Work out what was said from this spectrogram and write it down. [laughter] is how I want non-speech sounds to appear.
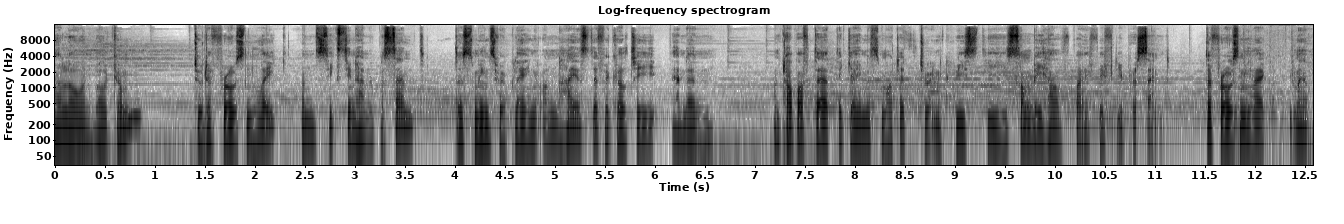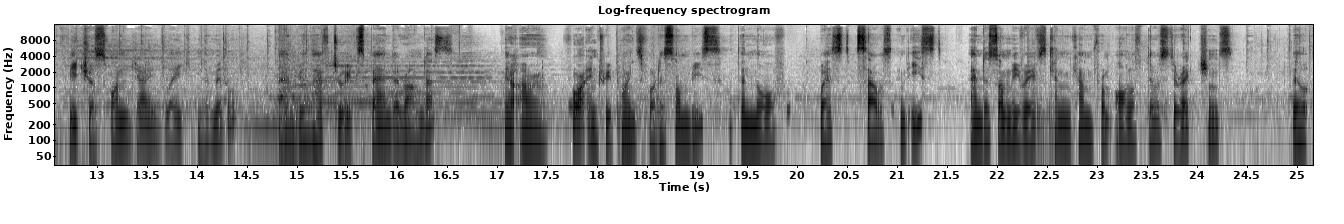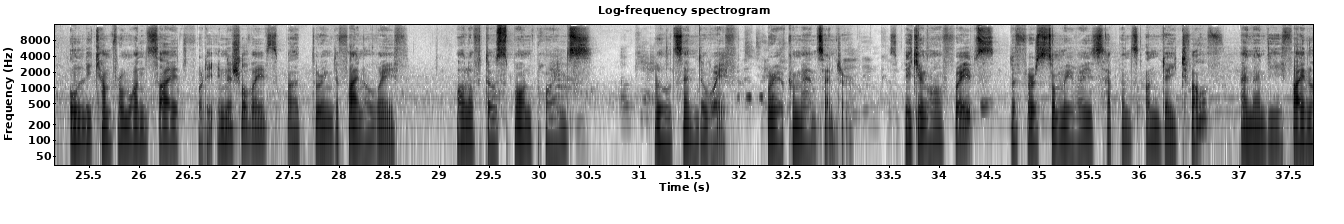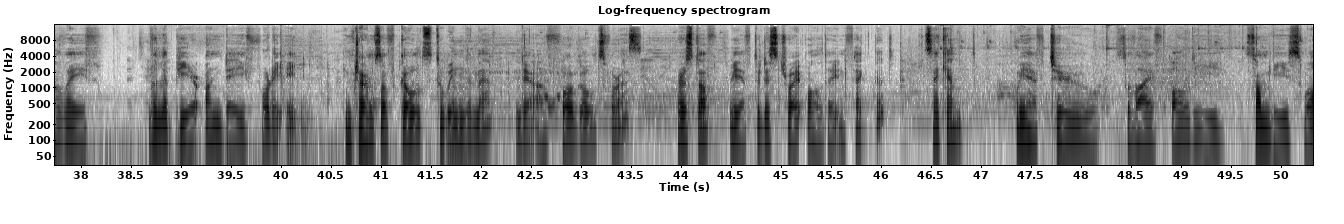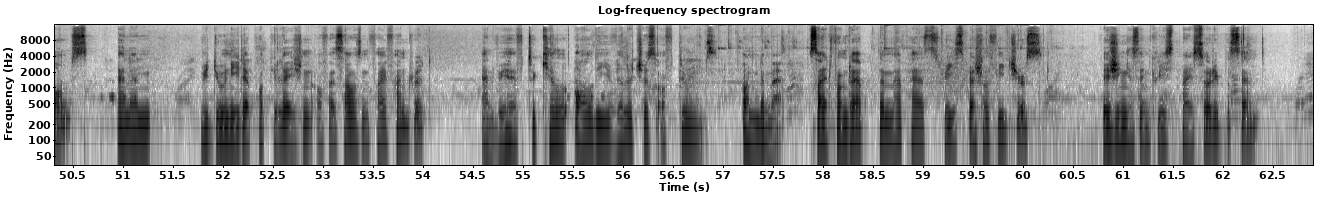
Hello and welcome to the Frozen Lake on 1600%. This means we're playing on highest difficulty and then on top of that the game is modded to increase the zombie health by 50%. The Frozen Lake map features one giant lake in the middle and we'll have to expand around us. There are four entry points for the zombies, the north, west, south and east and the zombie waves can come from all of those directions. They'll only come from one side for the initial waves but during the final wave all of those spawn points will send a wave for your command center. Speaking of waves, the first zombie wave happens on day 12 and then the final wave will appear on day 48. In terms of goals to win the map, there are four goals for us. First off, we have to destroy all the infected. Second, we have to survive all the zombie swarms. And then we do need a population of 1500 and we have to kill all the villages of dooms on the map. Aside from that, the map has three special features. Fishing is increased by 30%.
